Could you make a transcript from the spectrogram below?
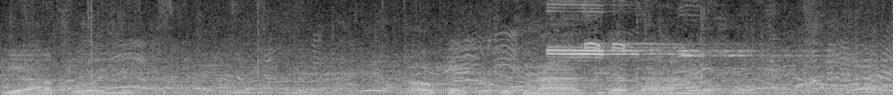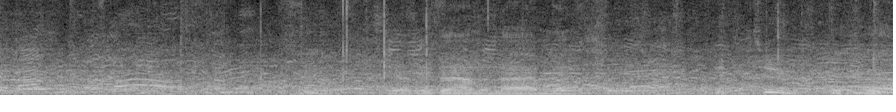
how far are you? Oh, okay, because it's nine, you got nine minutes left. Yeah, yeah, they're down to nine minutes, so. Two.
